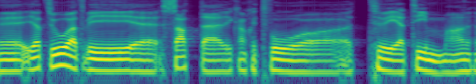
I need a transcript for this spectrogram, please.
Eh, jag tror att vi eh, satt där i kanske två, tre timmar.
